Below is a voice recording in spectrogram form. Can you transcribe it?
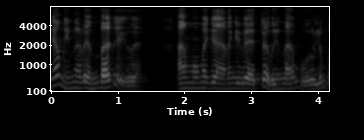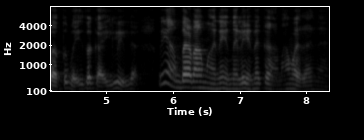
ഞാൻ നിന്നോട് എന്താ ചെയ്തത് അമ്മൂമ്മയ്ക്ക് ആണെങ്കിൽ വെറ്റ തിന്നാൻ പോലും പത്ത് പൈസ കയ്യിലില്ല. നീ എന്താടാ മോനെ ഇന്നലെ എന്നെ കാണാൻ വരാൻ ഞാൻ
